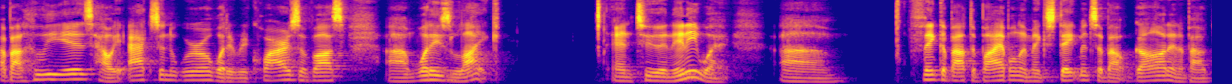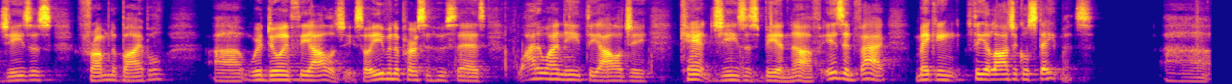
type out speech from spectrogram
about who he is, how he acts in the world, what he requires of us, um, what he's like and to in any way um, think about the Bible and make statements about God and about Jesus from the Bible, uh, we're doing theology. So even a person who says, Why do I need theology? Can't Jesus be enough? is in fact making theological statements uh,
